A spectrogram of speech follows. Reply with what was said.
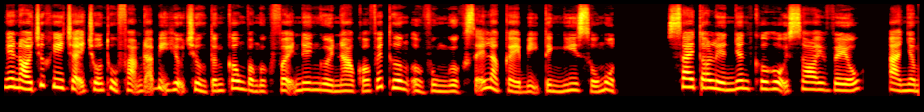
Nghe nói trước khi chạy trốn thủ phạm đã bị hiệu trưởng tấn công vào ngực vậy nên người nào có vết thương ở vùng ngực sẽ là kẻ bị tình nghi số 1. Saito liền nhân cơ hội soi véo, à nhầm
